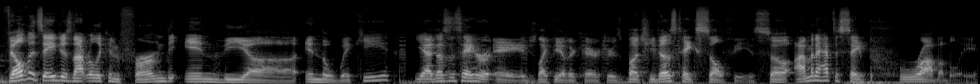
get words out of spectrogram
Velvet's age is not really confirmed in the uh in the wiki. Yeah, it doesn't say her age like the other characters, but she does take selfies. So I'm gonna have to say probably.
